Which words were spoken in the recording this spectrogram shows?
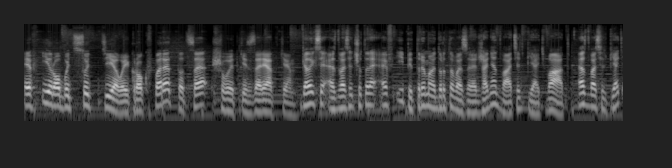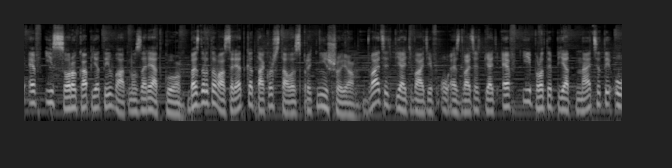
FE робить суттєвий крок вперед, то це швидкість зарядки. Galaxy S24 FE підтримує дротове заряджання 25 Вт, S25 FE 45 ватну зарядку. Бездротова зарядка також стала спритнішою. 25 ватів у S25 FE проти 15 у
